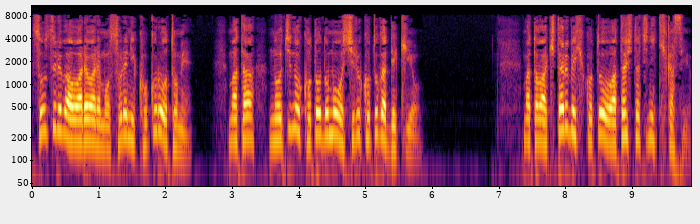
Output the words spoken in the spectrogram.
そうすれば我々もそれに心を止め、また後のことどもを知ることができよう。または来たるべきことを私たちに聞かせよ。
